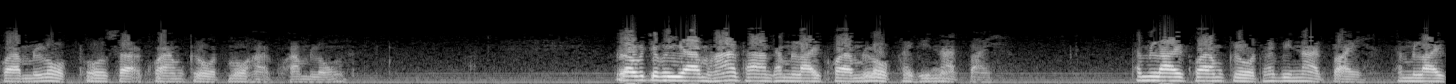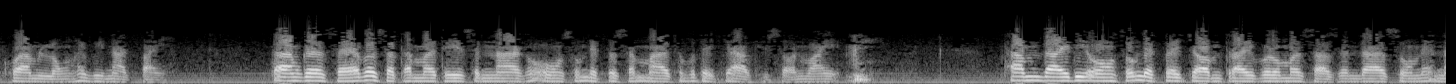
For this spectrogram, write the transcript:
ความโลภโทสะความโกรธโมหะความหลง เราจะพยายามหาทางทำลายความโลภให้พินาศไป ทำลายความโกรธให้วินาศไปทำลายความหลงให้วินาศไป ตามกระแสพระสัทธรรมเทศนาขององค์สมเด็จพระสัมมาสัมพุทธเจ้าที่สอนไว้ทำใดที่องค์สมเด็จพระจอมไตรบรมศาสดาทรงแนะน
